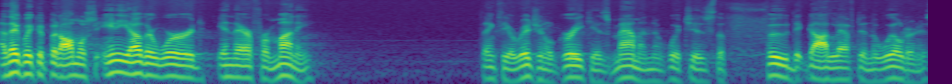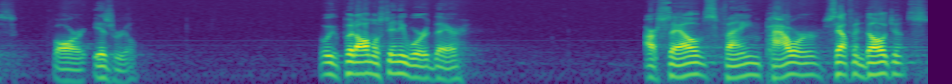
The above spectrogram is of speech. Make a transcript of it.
I think we could put almost any other word in there for money. I think the original Greek is mammon, which is the food that God left in the wilderness for Israel. We could put almost any word there. Ourselves, fame, power, self indulgence.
